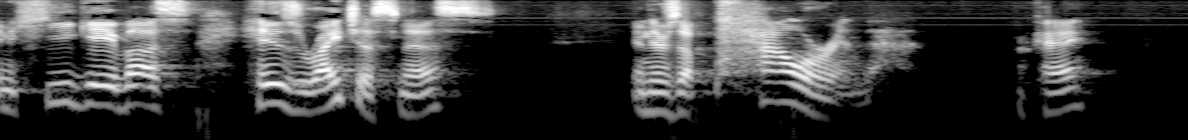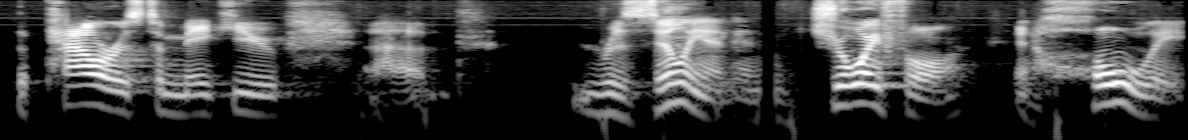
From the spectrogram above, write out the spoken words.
and he gave us his righteousness. And there's a power in that, okay? The power is to make you uh, resilient and joyful and holy.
